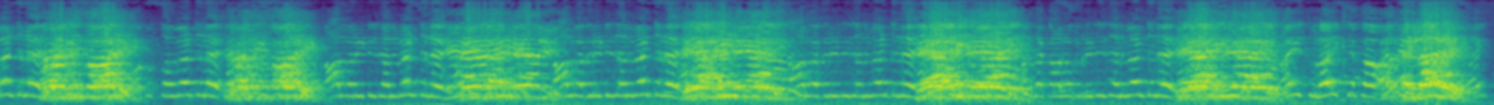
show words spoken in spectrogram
వెంటనే ప్రభుత్వం వెంటనే. కాలువ రిటీజన్ వెంటనే. కాలువకు రిటీజన్ వెంటనే. కాలువకు రిటీజన్ వెంటనే. కాలువకు రిటీజన్ వెంటనే. రైతుల ఐక్యత. రైతు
